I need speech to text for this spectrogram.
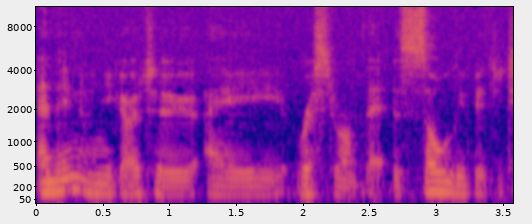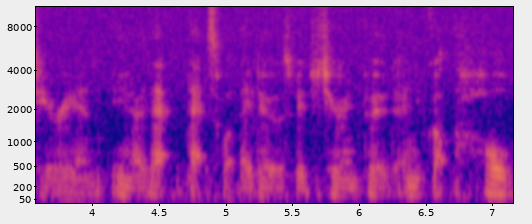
And then when you go to a restaurant that is solely vegetarian, you know, that that's what they do is vegetarian food, and you've got the whole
